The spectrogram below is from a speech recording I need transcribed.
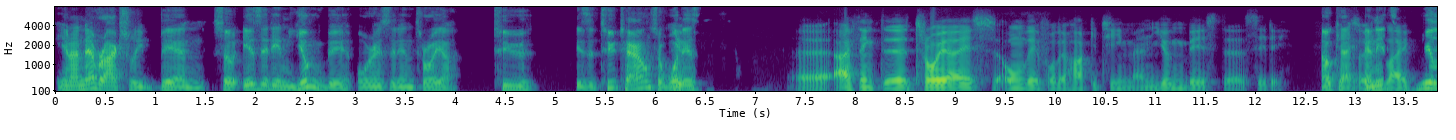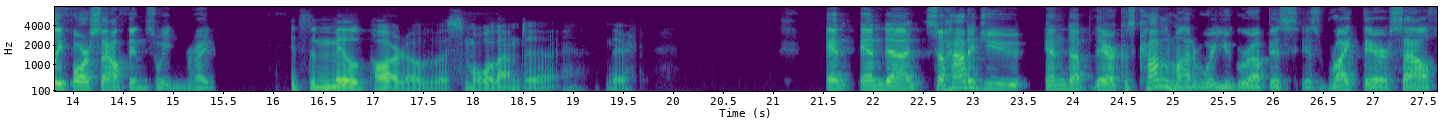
you know, I never actually been. So is it in Ljungby or is it in Troja? Two, is it two towns or what You- is? Uh, I think the Troja is only for the hockey team and Ljungby is the city. Okay, so and it's it's like- really far south in Sweden, right? It's the middle part of uh, Småland uh, there. And and uh, so how did you end up there? Because Kalmar, where you grew up, is is right there south,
